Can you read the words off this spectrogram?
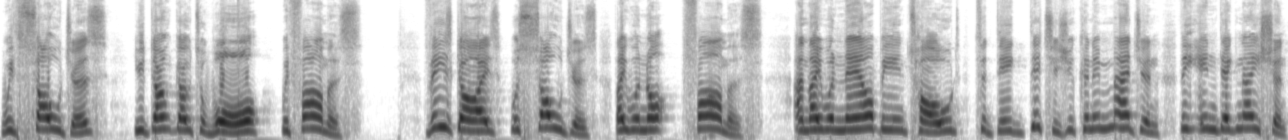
with soldiers, you don't go to war with farmers. These guys were soldiers, they were not farmers and they were now being told to dig ditches. You can imagine the indignation.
